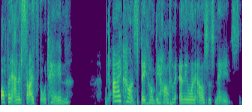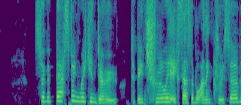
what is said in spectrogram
often at a size 14, but I can't speak on behalf of anyone else's needs. So the best thing we can do to be truly accessible and inclusive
